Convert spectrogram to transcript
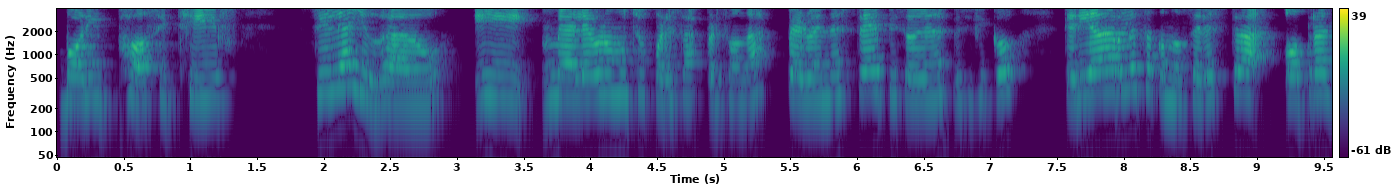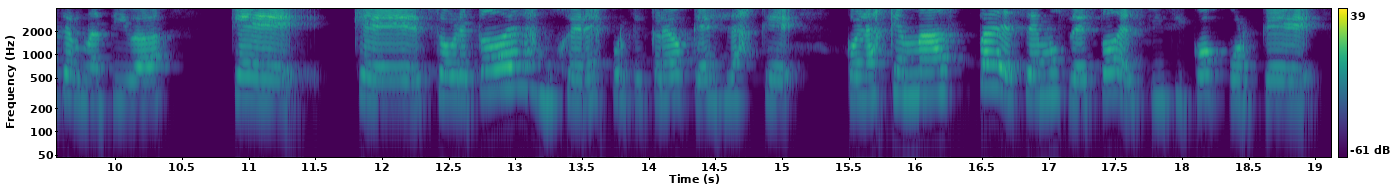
body positive sí le ha ayudado y me alegro mucho por esas personas, pero en este episodio en específico quería darles a conocer esta otra alternativa que, que sobre todo en las mujeres, porque creo que es las que con las que más padecemos de esto del físico, porque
